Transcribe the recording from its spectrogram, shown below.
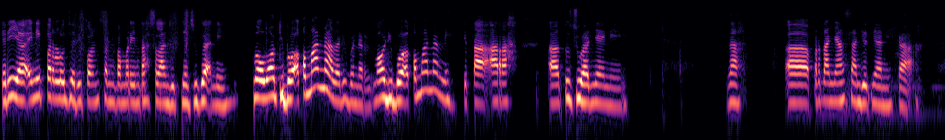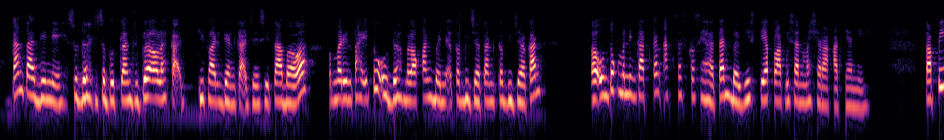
Jadi ya ini perlu jadi concern pemerintah selanjutnya juga nih. Mau mau dibawa ke mana tadi bener? Mau dibawa ke mana nih kita arah uh, tujuannya ini? Nah, uh, pertanyaan selanjutnya nih kak kan tadi nih sudah disebutkan juga oleh Kak Givari dan Kak Jessica bahwa pemerintah itu sudah melakukan banyak kebijakan-kebijakan uh, untuk meningkatkan akses kesehatan bagi setiap lapisan masyarakatnya nih. Tapi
